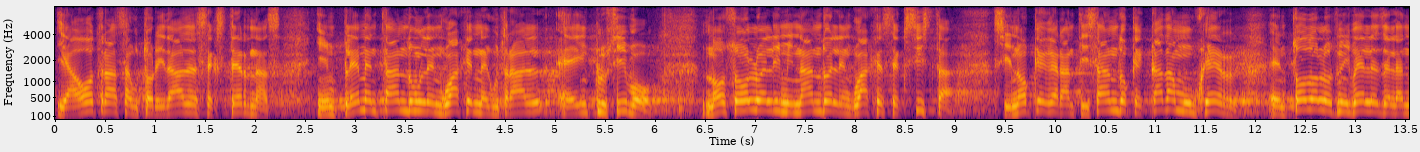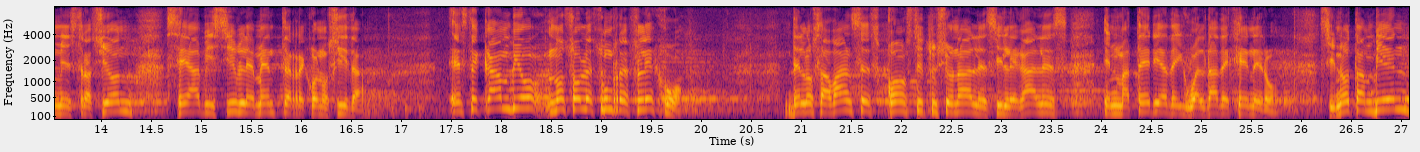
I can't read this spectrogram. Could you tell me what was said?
y a otras autoridades externas, implementando un lenguaje neutral e inclusivo, no solo eliminando el lenguaje sexista, sino que garantizando que cada mujer en todos los niveles de la administración sea visiblemente reconocida. Este cambio no solo es un reflejo de los avances constitucionales y legales en materia de igualdad de género, sino también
